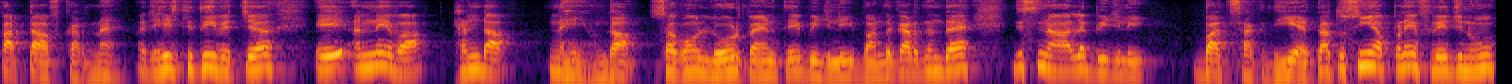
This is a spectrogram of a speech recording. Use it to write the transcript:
ਕੱਟ ਆਫ ਕਰਨਾ ਹੈ। ਅਜਿਹੀ ਸਥਿਤੀ ਵਿੱਚ ਇਹ ਅੰਨੇਵਾ ਠੰਡਾ ਨਹੀਂ ਹੁੰਦਾ। ਸਗੋਂ ਲੋਡ ਪੈਣ ਤੇ ਬਿਜਲੀ ਬੰਦ ਕਰ ਦਿੰਦਾ ਹੈ, ਜਿਸ ਨਾਲ ਬਿਜਲੀ ਬਚ ਸਕਦੀ ਹੈ। ਤਾਂ ਤੁਸੀਂ ਆਪਣੇ ਫ੍ਰਿਜ ਨੂੰ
